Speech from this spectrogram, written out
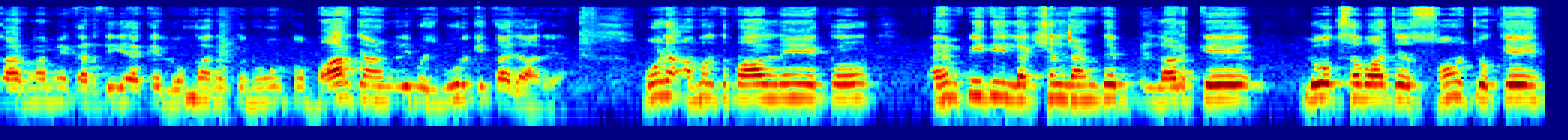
ਕਾਰਨਾਮੇ ਕਰਦੀ ਹੈ ਕਿ ਲੋਕਾਂ ਨੂੰ ਕਾਨੂੰਨ ਤੋਂ ਬਾਹਰ ਜਾਣ ਲਈ ਮਜਬੂਰ ਕੀਤਾ ਜਾ ਰਿਹਾ। ਹੁਣ ਅਮਰਤਪਾਲ ਨੇ ਇੱਕ ਐਮਪੀ ਦੀ ਇਲੈਕਸ਼ਨ ਲੜਨ ਦੇ, ਲੜ ਕੇ ਲੋਕ ਸਭਾ 'ਚ ਸਹੁੰ ਚੁੱਕੇ,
